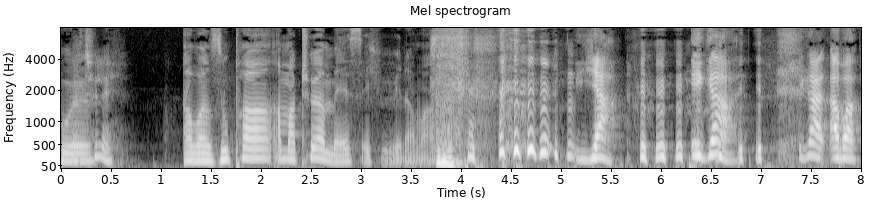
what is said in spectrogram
cool. Natürlich. Aber super amateurmäßig, wie wir da waren. Ja. Egal. Egal. Aber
